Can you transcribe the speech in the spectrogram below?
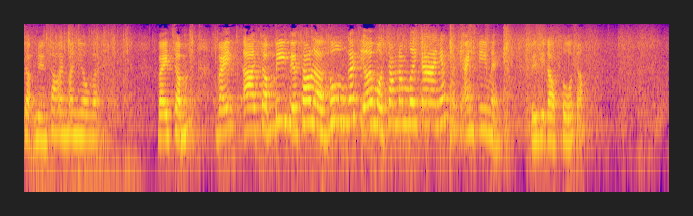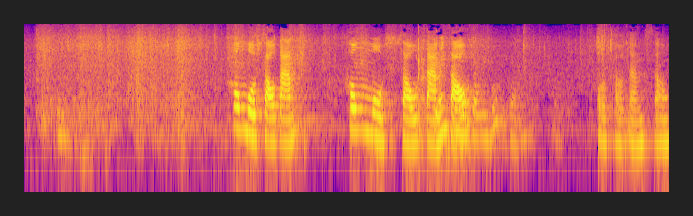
chậm đến sau em bao nhiêu vậy? Váy chấm Váy à, chấm bi phía sau là zoom. Các chị ơi 150k nhé cho chị anh Kim này. Để chị đọc số cho. 0168 01686 1686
